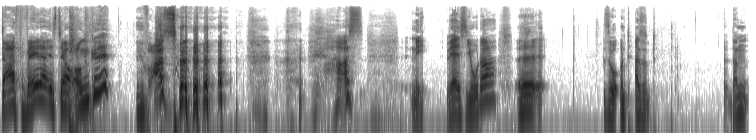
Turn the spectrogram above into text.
Darth Vader ist der Onkel? Was? Was? Nee, wer ist Yoda? Äh, so, und also, dann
